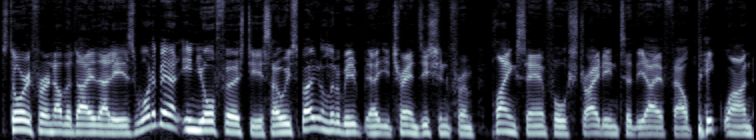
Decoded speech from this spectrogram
Story for another day, that is. What about in your first year? So we've spoken a little bit about your transition from playing SANFL straight into the AFL. Pick one,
